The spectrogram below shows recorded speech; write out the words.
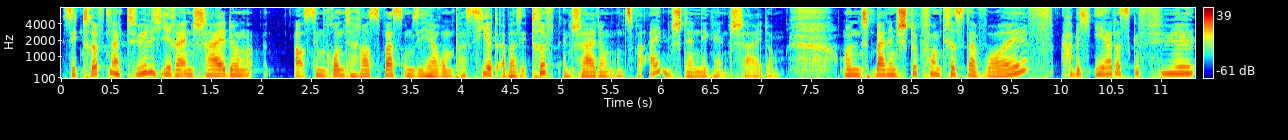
Sie trifft natürlich ihre Entscheidung aus dem Grund heraus, was um sie herum passiert, aber sie trifft Entscheidungen und zwar eigenständige Entscheidungen. Und bei dem Stück von Christa Wolf habe ich eher das Gefühl,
